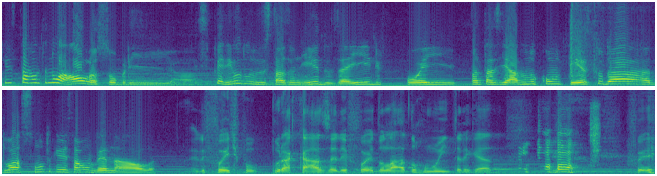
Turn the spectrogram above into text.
eles estavam tendo aula sobre esse período dos Estados Unidos, aí ele foi fantasiado no contexto da, do assunto que eles estavam vendo na aula. Ele foi, tipo, por acaso, ele foi do lado ruim, tá ligado? Foi.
